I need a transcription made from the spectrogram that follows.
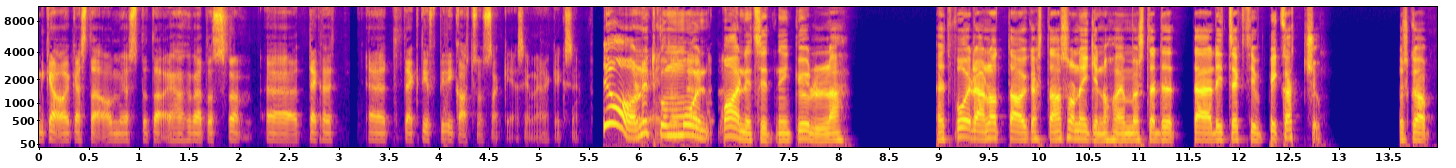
mikä oikeastaan on myös tota, ihan hyvä tuossa öö, Detective Pikachussakin esimerkiksi. Joo, Eli, nyt kun tuota, muin mainitsit, niin kyllä. Että voidaan ottaa oikeastaan Sonicin oheen myös tämä Detective Pikachu. Koska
